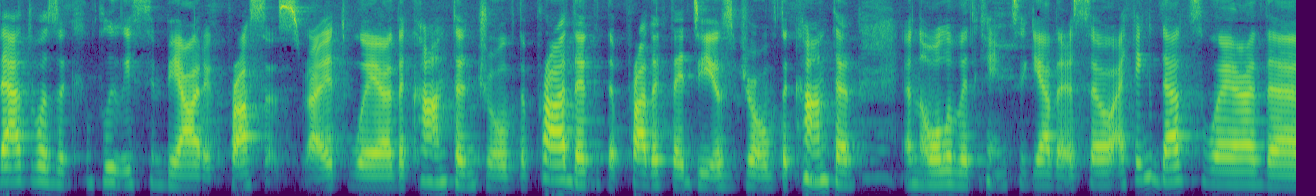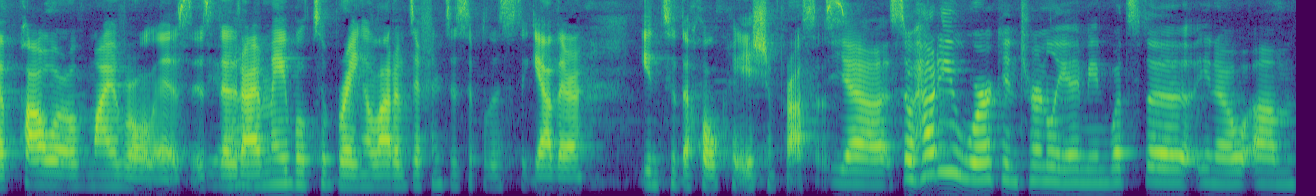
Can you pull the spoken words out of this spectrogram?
That was a completely symbiotic process, right? Where the content drove the product, the product ideas drove the content, and all of it came together. So I think that's where the power of my role is, is yeah. that I'm able to bring a lot of different disciplines together into the whole creation process. Yeah. So how do you work internally? I mean, what's the, you know, um,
